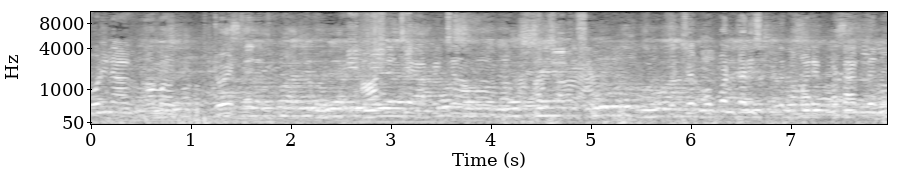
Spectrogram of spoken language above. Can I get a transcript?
છોડીને આમાં જોઈન્ટ થઈ જાય આ જે છે, આ પિક્ચર આમાં પિક્ચર ઓપન કરીશ એટલે તમારે ફટાક દેનો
